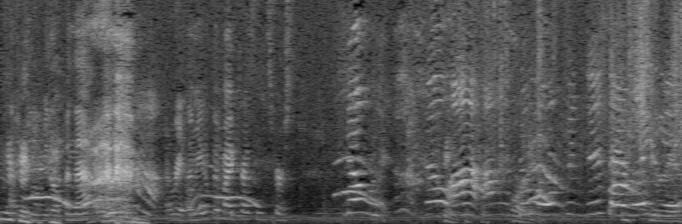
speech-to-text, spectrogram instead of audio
Okay, you want me to open that? All right, let me open my presents first. No, no, I, I'm gonna open this. I like it, and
